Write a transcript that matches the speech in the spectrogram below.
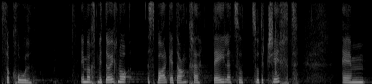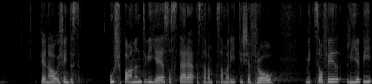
So cool. Ich möchte mit euch noch ein paar Gedanken teilen zu, zu der Geschichte. Ähm, genau, ich finde es auch spannend, wie Jesus dieser Sam- samaritischen Frau mit so viel Liebe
